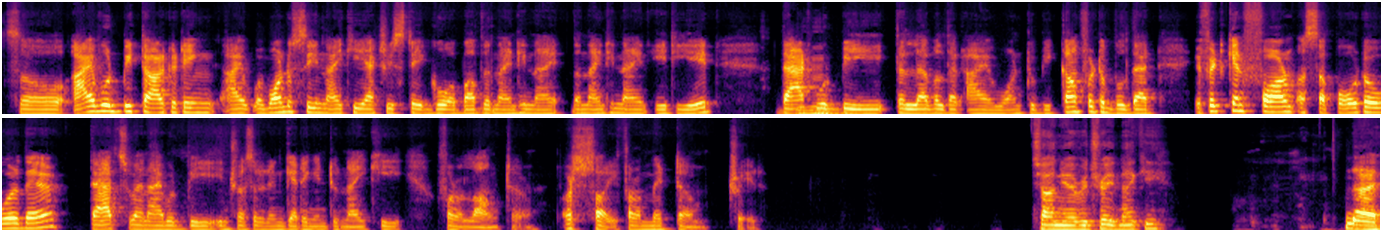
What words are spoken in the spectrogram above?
So I would be targeting. I want to see Nike actually stay go above the 99, the 99.88. that Mhm. would be the level that I want to be comfortable. That if it can form a support over there, that's when I would be interested in getting into Nike for a long term, or sorry, for a midterm trade. Shaun, you ever trade Nike? No,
